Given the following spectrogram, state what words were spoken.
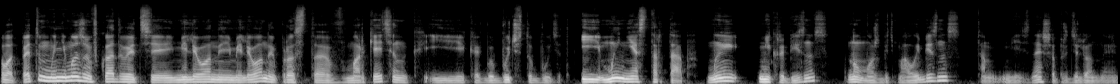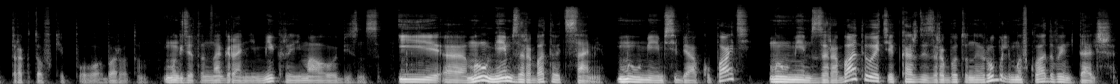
Вот, поэтому мы не можем вкладывать э, миллионы и миллионы просто в маркетинг и как бы будь что будет. И мы не стартап, мы микробизнес, ну, может быть, малый бизнес, там есть, знаешь, определенные трактовки по оборотам. Мы где-то на грани микро и малого бизнеса. И э, мы умеем зарабатывать сами. Мы умеем себя окупать, мы умеем зарабатывать, и каждый заработанный рубль мы вкладываем дальше.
